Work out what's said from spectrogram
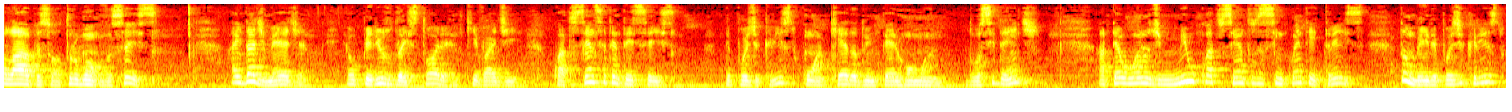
Olá pessoal, tudo bom com vocês? A Idade Média é o período da história que vai de 476 depois de Cristo, com a queda do Império Romano do Ocidente, até o ano de 1453, também depois de Cristo,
